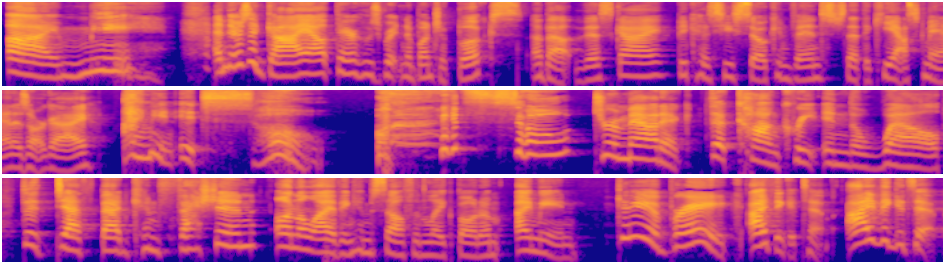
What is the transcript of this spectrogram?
I mean, and there's a guy out there who's written a bunch of books about this guy because he's so convinced that the kiosk man is our guy. I mean, it's so it's so dramatic. The concrete in the well, the deathbed confession, unaliving himself in Lake Bodom. I mean, give me a break. I think it's him. I think it's him.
